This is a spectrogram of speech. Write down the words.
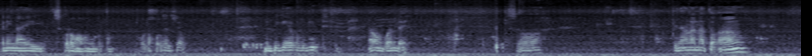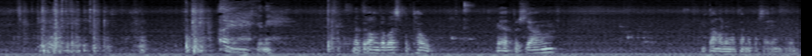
Kanina ay scroll akong butang. Ako ako siya. Nabigay ako ligid. Akong kwanday. So, kinahanglan na to ang ay, kani. Nato ang gabas putaw. Kaya to siyang itang lang ko sa iyang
